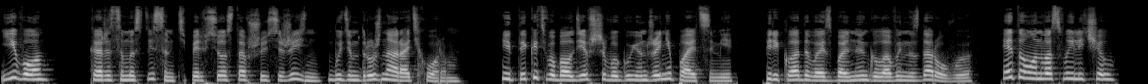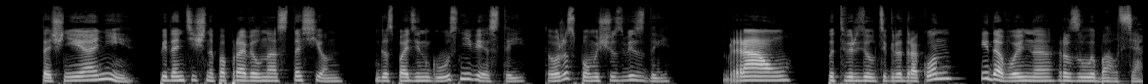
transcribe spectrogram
Его. Кажется, мы с Лисом теперь всю оставшуюся жизнь будем дружно орать хором и тыкать в обалдевшего Гуюнжэня пальцами, перекладывая с больной головы на здоровую. «Это он вас вылечил?» «Точнее, они», — педантично поправил нас Тасьон. «Господин Гу с невестой, тоже с помощью звезды». «Брау», — подтвердил тигродракон и довольно разулыбался.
